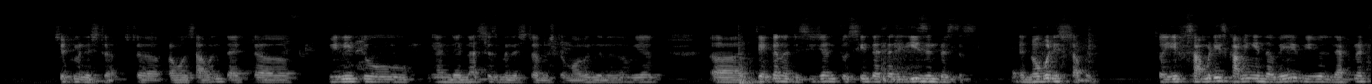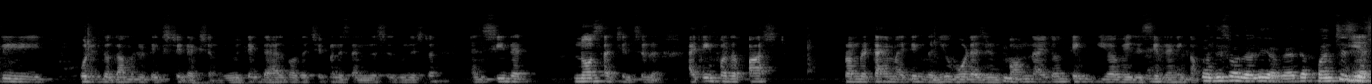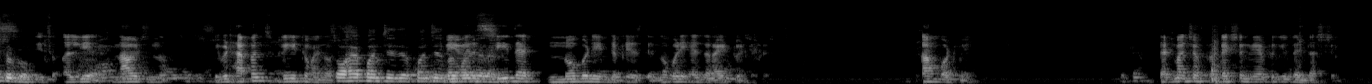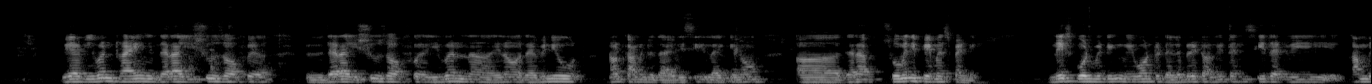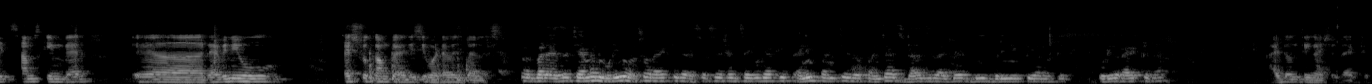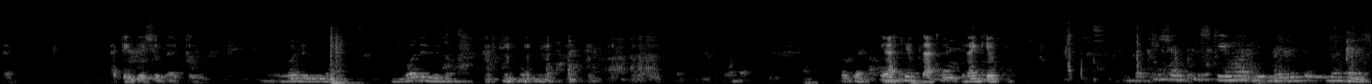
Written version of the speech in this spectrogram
Chief Minister, Mr. Pramod Sawant, that uh, we need to, and the Industries Minister, Mr. Mauvin we have uh, taken a decision to see that there is ease in business, and nobody is troubled. So if somebody is coming in the way, we will definitely put the government to take strict action. We will take the help of the Chief Minister and Industries Minister and see that no such incident. I think for the past, from the time I think the new board has informed, I don't think you have received any complaint. This was earlier where the punches yes, used to go. it's earlier. Now it's no. If it happens, bring it to my notice. So high punches, the punches. We will see that nobody interferes there. Nobody has the right to interfere. Come what may. Okay. That much of protection we have to give the industry. We have even trying. There are issues of uh, there are issues of uh, even uh, you know revenue not coming to the IDC like you know uh, there are so many payments pending. Next board meeting, we want to deliberate on it and see that we come with some scheme where uh, revenue has to come to IDC, whatever is balance. Uh, But as a chairman, would you also write to the association saying that if any punches or panchayats does like that, do bring it to your notice? Would you write to them? I don't think I should write to them. I think they should write to me. What is enough? What is enough? Okay. Yeah, that, thank you. Gati Shakti scheme are basically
